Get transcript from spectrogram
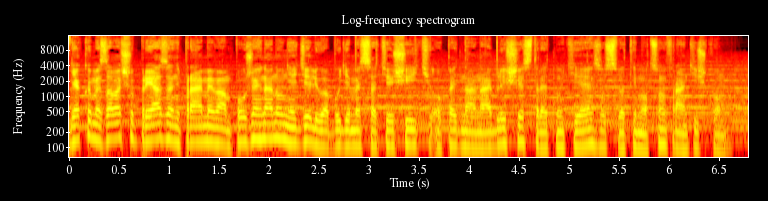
Ďakujeme za vašu priazeň, prajeme vám požehnanú nedeľu a budeme sa tešiť opäť na najbližšie stretnutie so Svetým Otcom Františkom.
